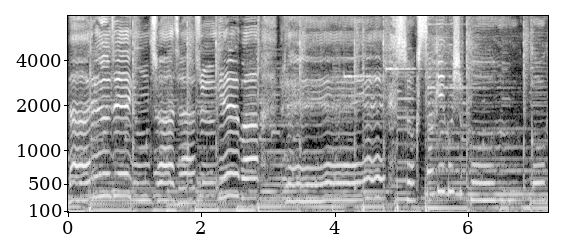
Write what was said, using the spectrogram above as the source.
나를 지금 찾아주길 바래 속삭이고 싶어 꼭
